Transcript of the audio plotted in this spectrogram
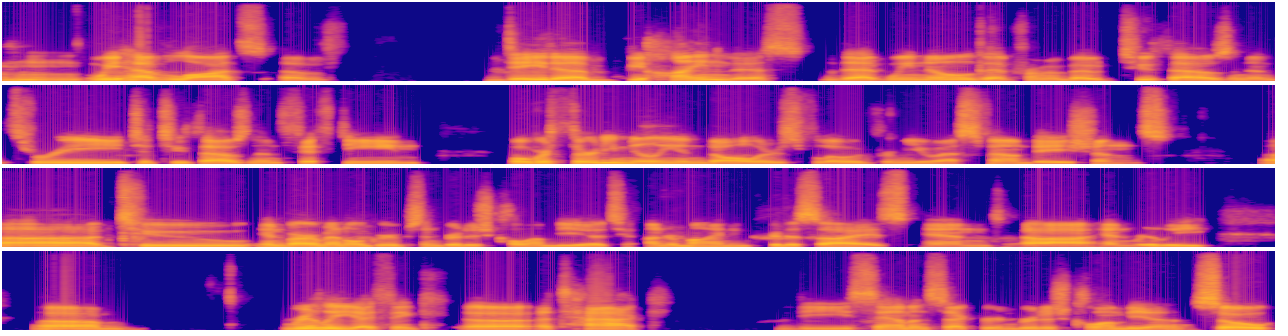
we have lots of data behind this that we know that from about 2003 to 2015 over 30 million dollars flowed from us foundations uh, to environmental groups in British Columbia to undermine and criticize and uh, and really, um, really, I think uh, attack the salmon sector in British Columbia. So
